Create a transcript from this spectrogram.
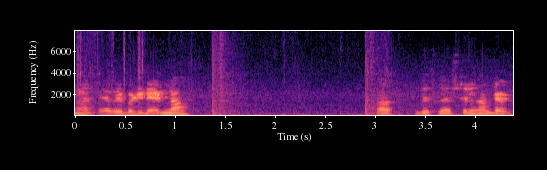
Is everybody dead now? Oh, this guy's still not dead.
